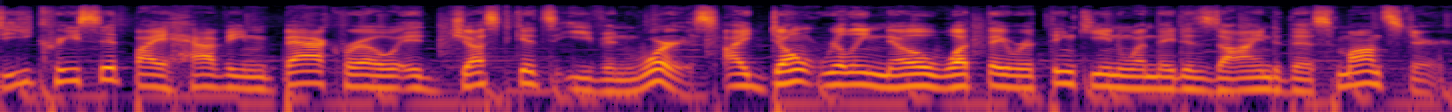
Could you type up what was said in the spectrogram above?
decrease it by having back row, it just gets even worse. I don't really know what they were thinking when they designed this monster.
